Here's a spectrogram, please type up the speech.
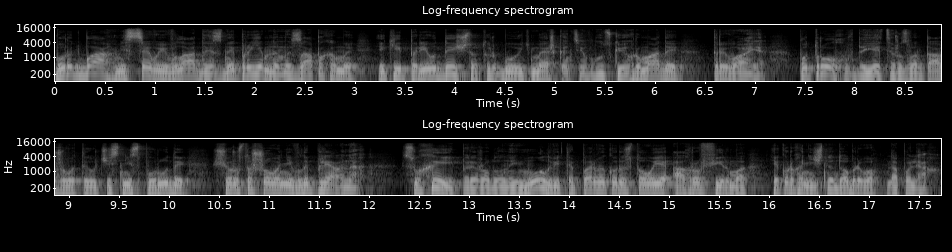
Боротьба місцевої влади з неприємними запахами, які періодично турбують мешканців Луцької громади, триває. Потроху вдається розвантажувати очисні споруди, що розташовані в Липлянах. Сухий перероблений мул відтепер використовує агрофірма як органічне добриво на полях.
